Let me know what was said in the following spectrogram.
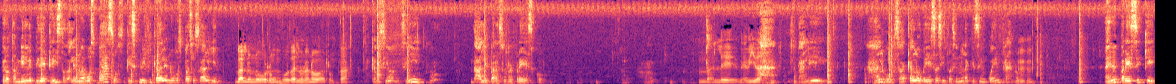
pero también le pide a Cristo, dale nuevos pasos. ¿Qué significa darle nuevos pasos a alguien? Darle un nuevo rumbo, darle una nueva ruta. Caución, sí, ¿no? Dale para su refresco. Dale bebida. Dale algo, sácalo de esa situación en la que se encuentra, ¿no? A mí me parece que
